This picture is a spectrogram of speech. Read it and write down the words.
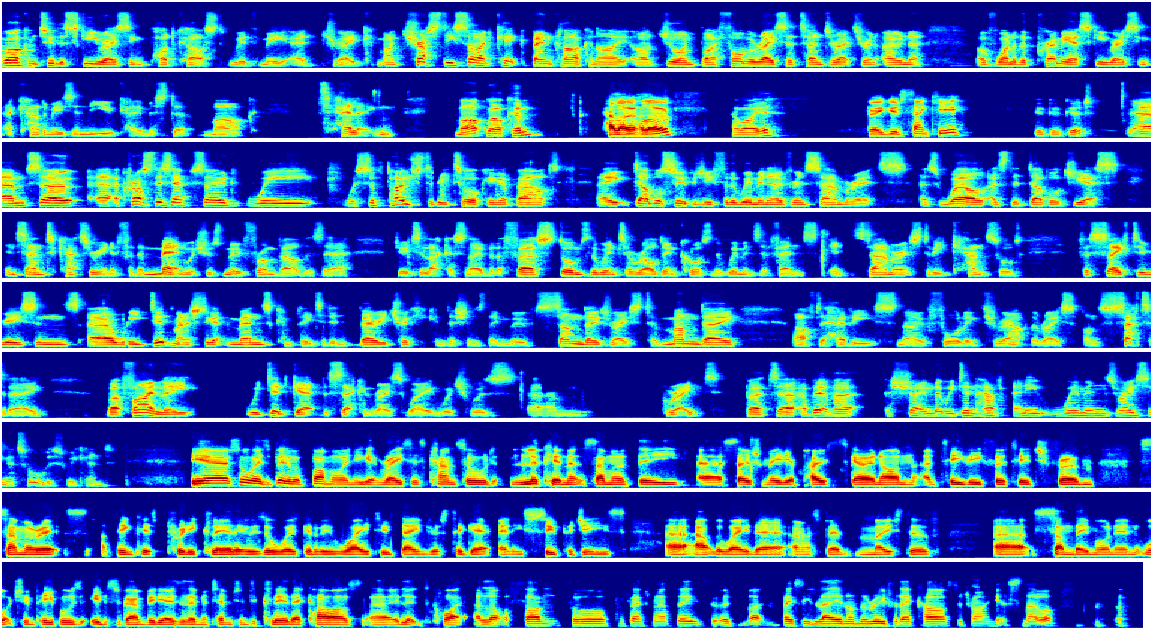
and welcome to the Ski Racing Podcast with me, Ed Drake. My trusty sidekick, Ben Clark, and I are joined by former racer turned director and owner of one of the premier ski racing academies in the UK, Mr. Mark Telling. Mark, welcome. Hello, hello. How are you? Very good, thank you. Good, good, good. Um, so, uh, across this episode, we were supposed to be talking about a double Super G for the women over in St. Moritz, as well as the double GS in Santa Caterina for the men, which was moved from Val d'Isere due to lack of snow. But the first storms of the winter rolled in, causing the women's events in St. Moritz to be cancelled for safety reasons. Uh, we did manage to get the men's completed in very tricky conditions. They moved Sunday's race to Monday after heavy snow falling throughout the race on Saturday. But finally, we did get the second race away, which was um, great. But uh, a bit of a, a shame that we didn't have any women's racing at all this weekend. Yeah, it's always a bit of a bummer when you get races cancelled. Looking at some of the uh, social media posts going on and TV footage from St. Moritz, I think it's pretty clear that it was always going to be way too dangerous to get any Super Gs uh, out the way there. And I spent most of uh, Sunday morning watching people's Instagram videos of them attempting to clear their cars. Uh, it looked quite a lot of fun for professional athletes, like basically laying on the roof of their cars to try and get snow off.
